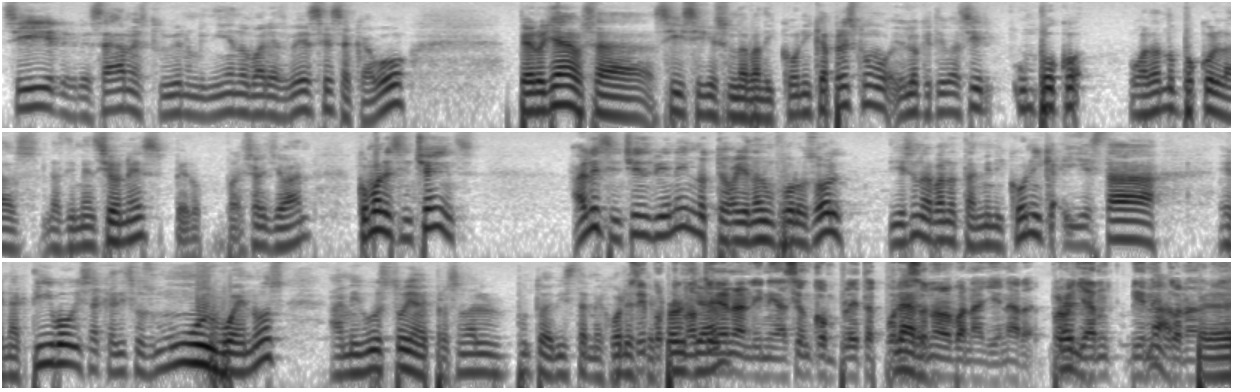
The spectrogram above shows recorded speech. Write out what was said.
sí, regresaron, estuvieron viniendo varias veces, se acabó, pero ya, o sea, sí, sigue siendo una banda icónica, pero es como lo que te iba a decir, un poco, guardando un poco las, las dimensiones, pero para eso llevan, como Alice in Chains. Alice in Chains viene y no te va a llenar un Foro Sol. Y es una banda también icónica y está en activo y saca discos muy buenos. A mi gusto y a mi personal punto de vista mejores Sí, que porque Pearl no Jam. tienen alineación completa, por Claro. eso no lo van a llenar. Pearl Bueno, Jam viene no, con pero de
